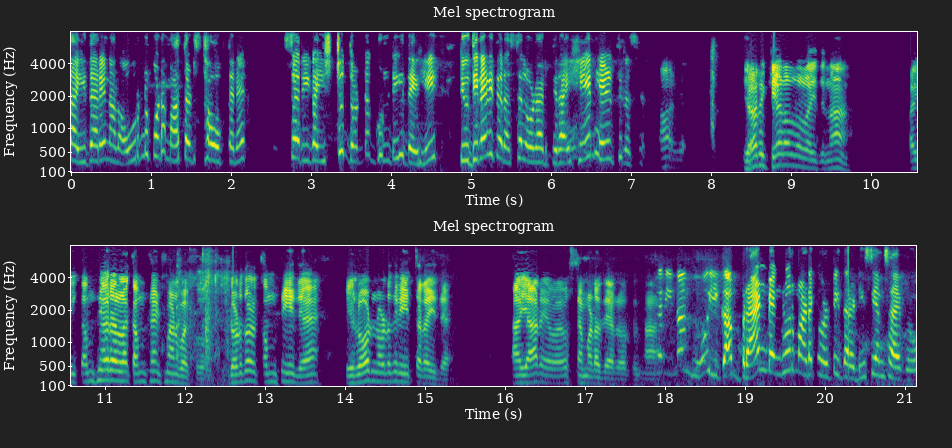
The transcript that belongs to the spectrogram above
ನಾ ಇದ್ದಾರೆ ನಾನು ಅವ್ರನ್ನು ಕೂಡ ಮಾತಾಡಿಸ್ತಾ ಹೋಗ್ತೇನೆ. ಸರ್, ಈಗ ಇಷ್ಟು ದೊಡ್ಡ ಗುಂಡಿ ಇದೆ ಇಲ್ಲಿ. ನೀವು ದಿನನಿತ್ಯ ರಸ್ತೆಯಲ್ಲಿ ಓಡಾಡ್ತೀರಾ? ಏನ್ ಹೇಳ್ತೀರಾ ಸರ್? ಯಾರು ಕೇಳಲ್ಲ ಇದನ್ನ? ಈ ಕಂಪ್ನಿಯವರೆಲ್ಲ ಕಂಪ್ಲೇಂಟ್ ಮಾಡ್ಬೇಕು. ದೊಡ್ಡ ದೊಡ್ಡ ಕಂಪ್ನಿ ಇದೆ. ಈ ರೋಡ್ ನೋಡಿದ್ರೆ ಈ ತರ ಇದೆ. ಆ, ಯಾರು ವ್ಯವಸ್ಥೆ ಮಾಡೋದು ಯಾರು ಅದನ್ನ? ಸರ್ ಇನ್ನೊಂದು ಈಗ ಬ್ರ್ಯಾಂಡ್ ಬೆಂಗಳೂರು ಮಾಡಕ್ಕೆ ಹೊರಟಿದ್ದಾರೆ ಡಿ ಸಿ ಎಂ ಸಾಹೇಬ್ರು.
